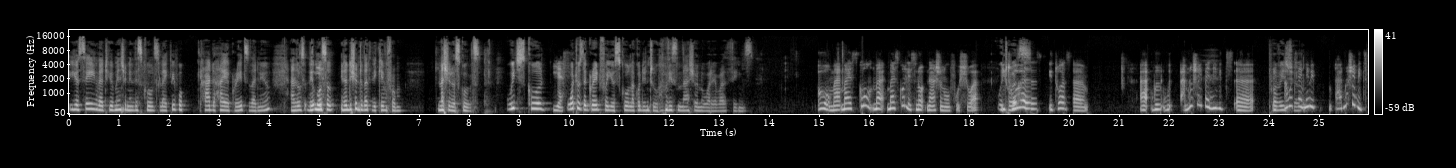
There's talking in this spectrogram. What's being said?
You're saying that you mentioned in the schools, like people had higher grades than you. And also, they Yes. also, in addition to that, they came from national schools. Which school, Yes. what was the grade for your school according to this national or whatever things? Oh, my, my school my, my school is not national for sure. It it was? was it was um uh we, we, I'm not sure if even if it's uh I would say maybe I'm not sure if it's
